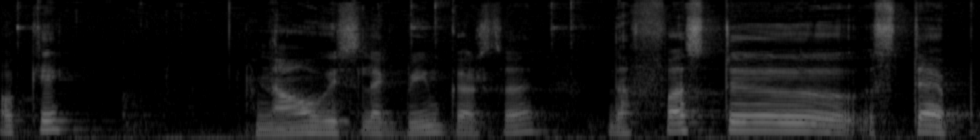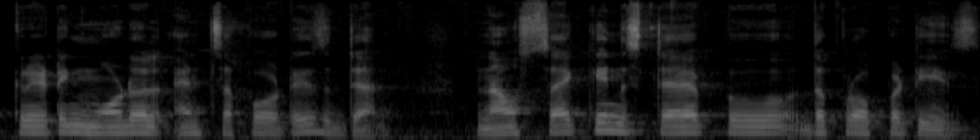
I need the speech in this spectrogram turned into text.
okay now we select beam cursor. The first uh, step creating model and support is done. Now, second step uh, the properties.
